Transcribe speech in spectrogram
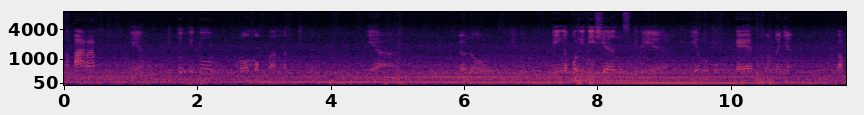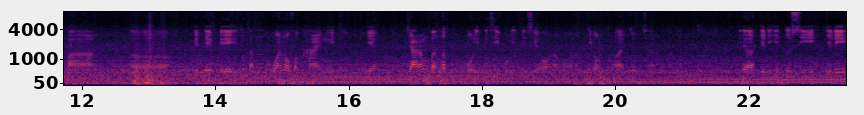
aparat ya. Itu itu momok banget gitu. Ya I don't know gitu. being a politicians gitu ya. Ya mungkin kayak contohnya bapak uh, BTP itu kan one of a kind gitu ya. Jarang banget politisi-politisi orang-orang Tionghoa itu banget. Ya jadi itu sih. Jadi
